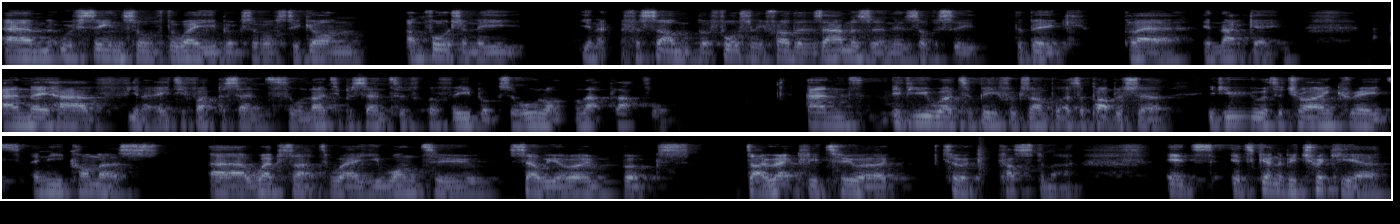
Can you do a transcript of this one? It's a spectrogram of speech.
Um, we've seen sort of the way ebooks have obviously gone. Unfortunately, you know, for some, but fortunately for others, Amazon is obviously the big player in that game, and they have you know 85% or 90% of, of ebooks are all on that platform. And if you were to be, for example, as a publisher, if you were to try and create an e-commerce uh, website where you want to sell your own books directly to a to a customer, it's it's going to be trickier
